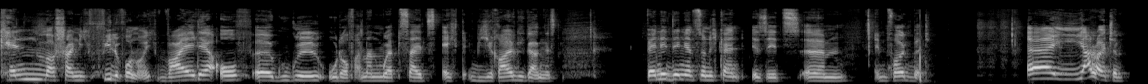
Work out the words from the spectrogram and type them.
kennen wahrscheinlich viele von euch, weil der auf äh, Google oder auf anderen Websites echt viral gegangen ist. Wenn ihr den jetzt noch nicht kennt, ihr seht's ähm, im Folgenbild. Äh, ja, Leute.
